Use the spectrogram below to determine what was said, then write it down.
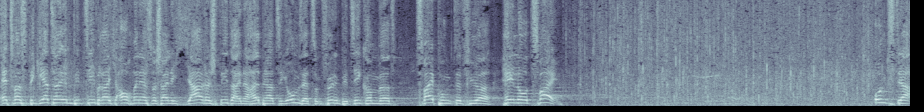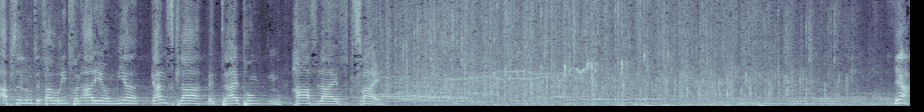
Etwas begehrter im PC-Bereich, auch wenn erst wahrscheinlich Jahre später eine halbherzige Umsetzung für den PC kommen wird. Zwei Punkte für Halo 2. Und der absolute Favorit von Adi und mir, ganz klar mit drei Punkten, Half-Life 2. Ja,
